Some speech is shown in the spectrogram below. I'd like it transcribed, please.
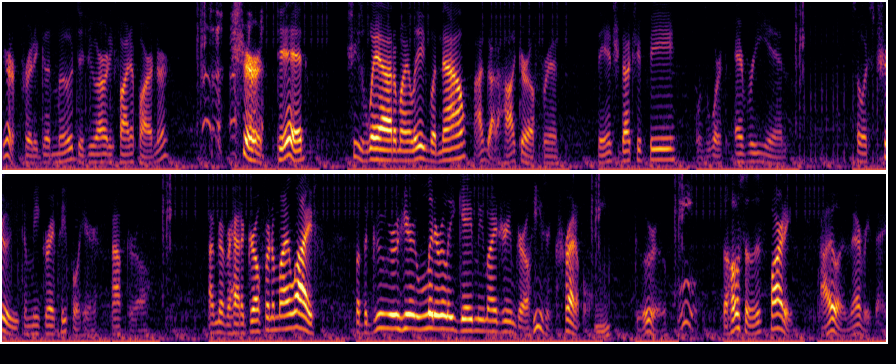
You're in a pretty good mood. Did you already find a partner? sure did. She's way out of my league, but now I've got a hot girlfriend. The introduction fee was worth every yen. So it's true, you can meet great people here, after all. I've never had a girlfriend in my life, but the guru here literally gave me my dream girl. He's incredible. Mm. Guru? Ooh. The host of this party. I owe him everything.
